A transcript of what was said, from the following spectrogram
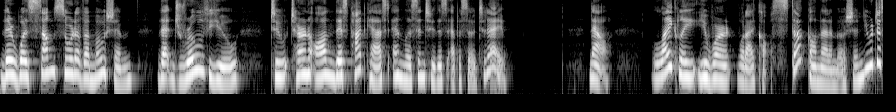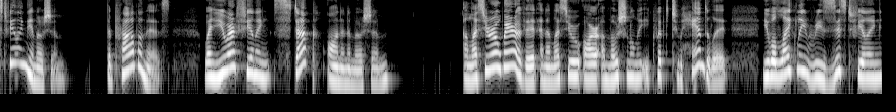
there was some sort of emotion that drove you to turn on this podcast and listen to this episode today. Now, likely you weren't what I call stuck on that emotion, you were just feeling the emotion. The problem is when you are feeling stuck on an emotion, unless you're aware of it and unless you are emotionally equipped to handle it, you will likely resist feeling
